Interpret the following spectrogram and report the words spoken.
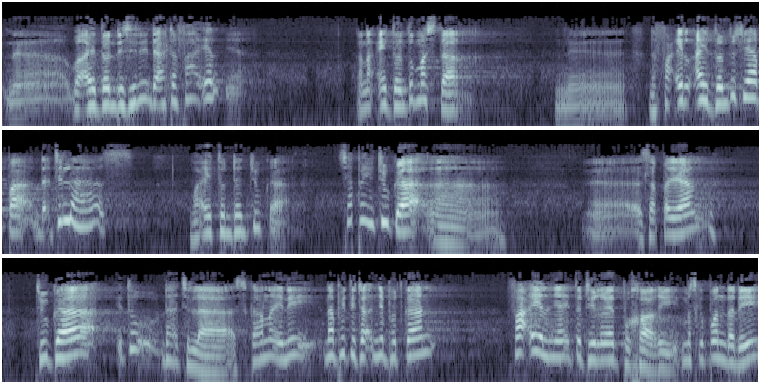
Nah, wa aidon di sini tidak ada failnya. Karena aidon itu masdar. Nah, nah fa'il aidon itu siapa? Tidak jelas. Wa dan juga. Siapa yang juga? Nah, nah, siapa yang juga itu tidak jelas karena ini Nabi tidak menyebutkan failnya itu di riwayat Bukhari meskipun tadi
